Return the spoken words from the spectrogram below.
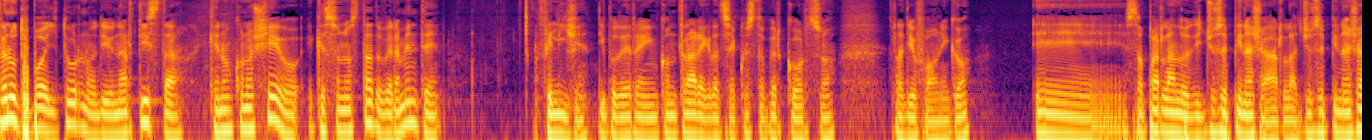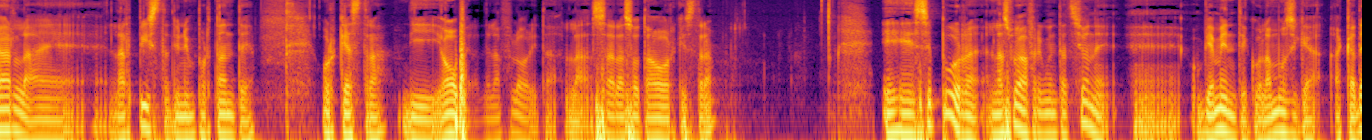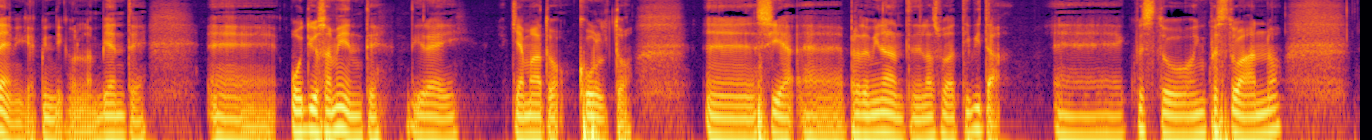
Venuto poi il turno di un artista che non conoscevo e che sono stato veramente felice di poter incontrare grazie a questo percorso radiofonico. E sto parlando di Giuseppina Ciarla. Giuseppina Ciarla è l'arpista di un'importante orchestra di opera della Florida, la Sarasota Orchestra. E seppur la sua frequentazione, eh, ovviamente con la musica accademica, quindi con l'ambiente eh, odiosamente, direi, chiamato colto, eh, sia eh, predominante nella sua attività, eh, questo, in questo anno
